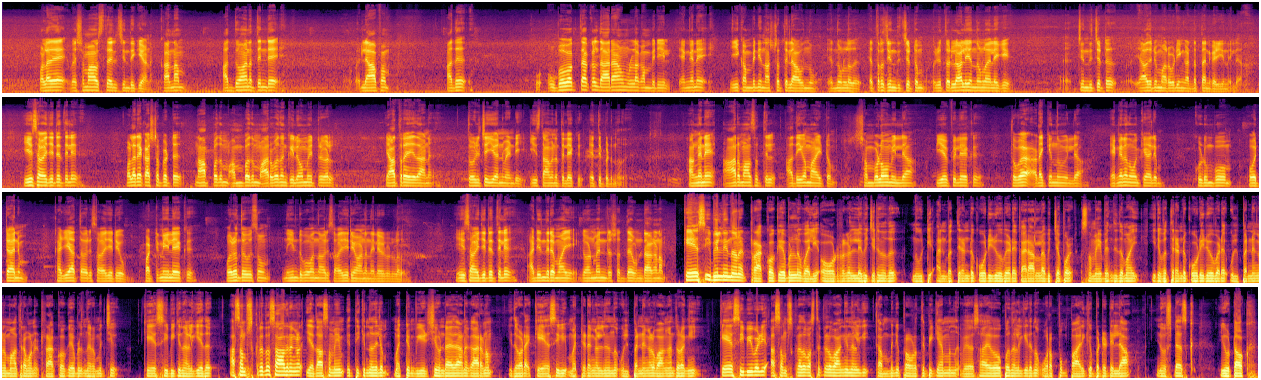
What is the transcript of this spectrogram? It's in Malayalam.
വളരെ വിഷമാവസ്ഥയിൽ ചിന്തിക്കുകയാണ്. കാരണം അധ്വാനത്തിന്റെ ലാഭം അത് ഉപഭോക്താക്കൾ ധാരാളമുള്ള കമ്പനിയിൽ എങ്ങനെ ഈ കമ്പനി നഷ്ടത്തിലാവുന്നു എന്നുള്ളത് എത്ര ചിന്തിച്ചിട്ടും ഒരു തൊഴിലാളി എന്നുള്ളതിലേക്ക് ചിന്തിച്ചിട്ട് യാതൊരു മറുപടിയും കണ്ടെത്താൻ കഴിയുന്നില്ല. ഈ സാഹചര്യത്തിൽ വളരെ കഷ്ടപ്പെട്ട് നാൽപ്പതും അമ്പതും അറുപതും കിലോമീറ്ററുകൾ യാത്ര ചെയ്താണ് തൊഴിൽ ചെയ്യുവാൻ വേണ്ടി ഈ സ്ഥാപനത്തിലേക്ക് എത്തിപ്പെടുന്നത്. അങ്ങനെ ആറ് മാസത്തിൽ അധികമായിട്ടും ശമ്പളവുമില്ല പി എഫിലേക്ക് തുക അടയ്ക്കുന്നുമില്ല. എങ്ങനെ നോക്കിയാലും കുടുംബവും പോറ്റാനും കഴിയാത്ത ഒരു സാഹചര്യവും പട്ടിണിയിലേക്ക് ഓരോ ദിവസവും നീണ്ടുപോകുന്ന ഒരു സാഹചര്യമാണ് നിലവിലുള്ളത്. ഈ സാഹചര്യത്തിൽ അടിയന്തരമായി ഗവൺമെന്റിന്റെ ശ്രദ്ധ ഉണ്ടാകണം കെ എസ് ഇ ബിയിൽ നിന്നാണ് ട്രാക്കോ കേബിളിന് വലിയ ഓർഡറുകൾ ലഭിച്ചിരുന്നത്. നൂറ്റി അൻപത്തിരണ്ട് കോടി രൂപയുടെ കരാർ ലഭിച്ചപ്പോൾ സമയബന്ധിതമായി ഇരുപത്തിരണ്ട് കോടി രൂപയുടെ ഉൽപ്പന്നങ്ങൾ മാത്രമാണ് ട്രാക്കോ കേബിൾ നിർമ്മിച്ച് കെ എസ് ഇ ബിക്ക് നൽകിയത്. അസംസ്കൃത സാധനങ്ങൾ യഥാസമയം എത്തിക്കുന്നതിലും മറ്റും വീഴ്ചയുണ്ടായതാണ് കാരണം. ഇതോടെ കെ എസ് ഇ ബി മറ്റിടങ്ങളിൽ നിന്ന് ഉൽപ്പന്നങ്ങൾ വാങ്ങാൻ തുടങ്ങി. കെ എസ് ഇ ബി വഴി അസംസ്കൃത വസ്തുക്കൾ വാങ്ങി നൽകി. കമ്പനി പ്രവർത്തിപ്പിക്കാമെന്ന് വ്യവസായ വകുപ്പ് നൽകിയിരുന്ന ഉറപ്പും പാലിക്കപ്പെട്ടിട്ടില്ല. News desk you talk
